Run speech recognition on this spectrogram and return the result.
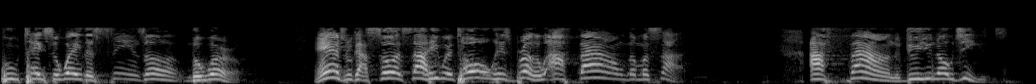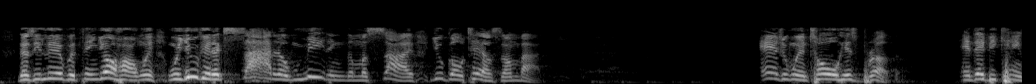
who takes away the sins of the world. Andrew got so excited, he went and told his brother, I found the Messiah. I found, do you know Jesus? Does he live within your heart? When, when you get excited of meeting the Messiah, you go tell somebody. Andrew went and told his brother. And they became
